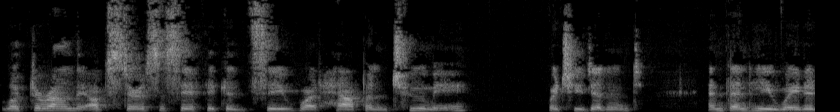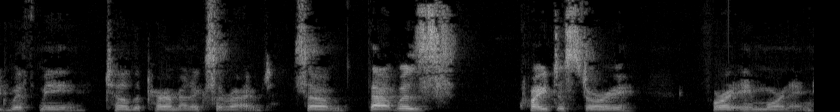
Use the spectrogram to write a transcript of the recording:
looked around the upstairs to see if he could see what happened to me, which he didn't. And then he waited with me till the paramedics arrived. So that was quite a story for a morning.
